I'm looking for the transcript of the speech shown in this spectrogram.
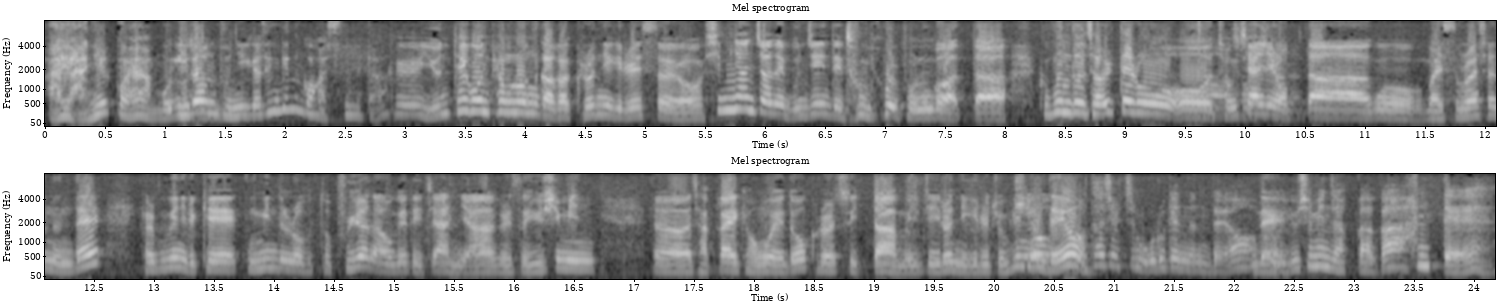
아예 아닐 거야. 뭐 이런 음. 분위기가 생기는 것 같습니다. 그 윤태곤 평론가가 그런 얘기를 했어요. 10년 전에 문재인 대통령을 보는 것 같다. 그분도 절대로 어, 아, 정치할 일. 없다고 말씀을 하셨는데 결국엔 이렇게 국민들로부터 불려 나오게 되지 않냐. 그래서 유시민 어, 작가의 경우에도 그럴 수 있다. 뭐 이제 이런 얘기를 좀 했는데요. 못하실지 모르겠는데요. 네. 그 유시민 작가가 한때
